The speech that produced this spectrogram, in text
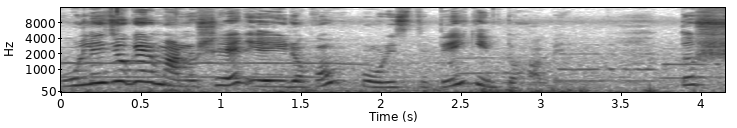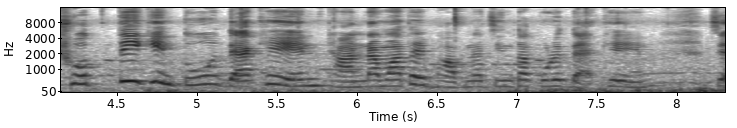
কলিযুগের মানুষের এই রকম পরিস্থিতিই কিন্তু হবে। তো সত্যিই কিন্তু দেখেন, ঠান্ডা মাথায় ভাবনা চিন্তা করে দেখেন যে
